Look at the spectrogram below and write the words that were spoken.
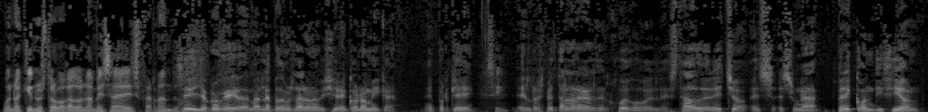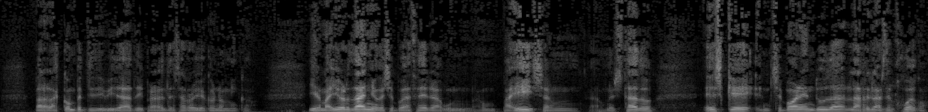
Bueno, aquí nuestro abogado en la mesa es Fernando. Sí, yo creo que además le podemos dar una visión económica, ¿eh? porque el respetar las reglas del juego, el Estado de Derecho es, es una precondición para la competitividad y para el desarrollo económico. Y el mayor daño que se puede hacer a un, a un país, a un, a un Estado, es que se pongan en duda las reglas del juego.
